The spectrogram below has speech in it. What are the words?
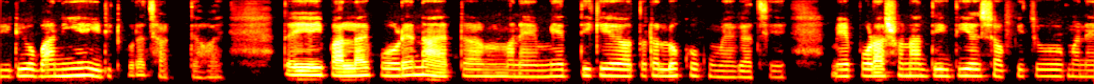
ভিডিও বানিয়ে এডিট করে ছাড়তে হয়। তাই এই পাল্লায় পড়ে না একটা মানে মেয়ের দিকে অতটা লক্ষ্য কমে গেছে। মেয়ে পড়াশোনার দিক দিয়ে সব কিছু মানে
